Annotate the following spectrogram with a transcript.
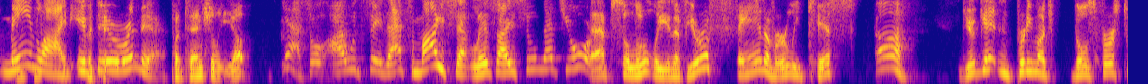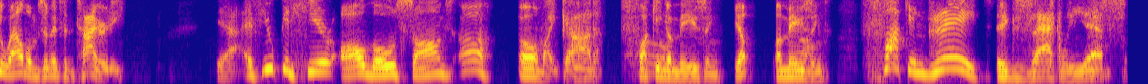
Mainline, if they were in there. Potentially. Yep. Yeah, so I would say that's my set list. I assume that's yours. Absolutely. And if you're a fan of early Kiss, Oh, you're getting pretty much those first two albums in its entirety. yeah. If you could hear all those songs, oh, Oh my God. Fucking Oh. amazing. Yep. Amazing. fucking great. Exactly. Yes.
